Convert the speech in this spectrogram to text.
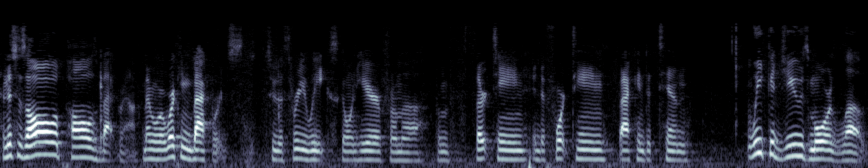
And this is all Paul's background. Remember, we're working backwards to the three weeks, going here from, uh, from 13 into 14, back into 10. We could use more love.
